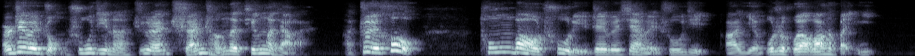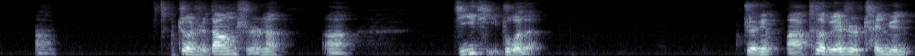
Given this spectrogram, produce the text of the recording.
而这位总书记呢，居然全程的听了下来啊，最后通报处理这位县委书记啊，也不是胡耀邦的本意啊，这是当时呢啊集体做的决定啊，特别是陈云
